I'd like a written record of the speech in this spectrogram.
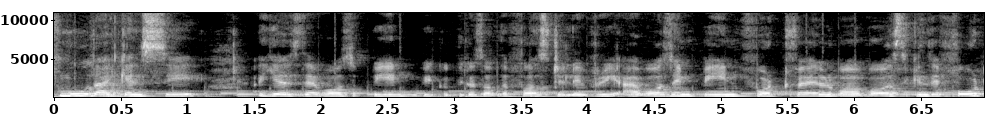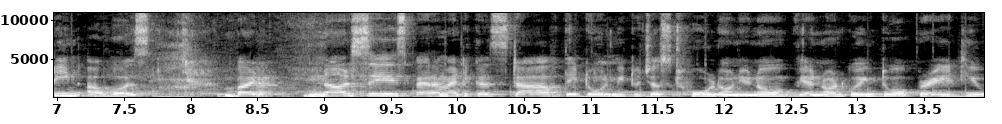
smooth, I can say. Yes, there was a pain because of the first delivery. I was in pain for 12 hours, you can say 14 hours. But nurses, paramedical staff, they told me to just hold on, you know, we are not going to operate you.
